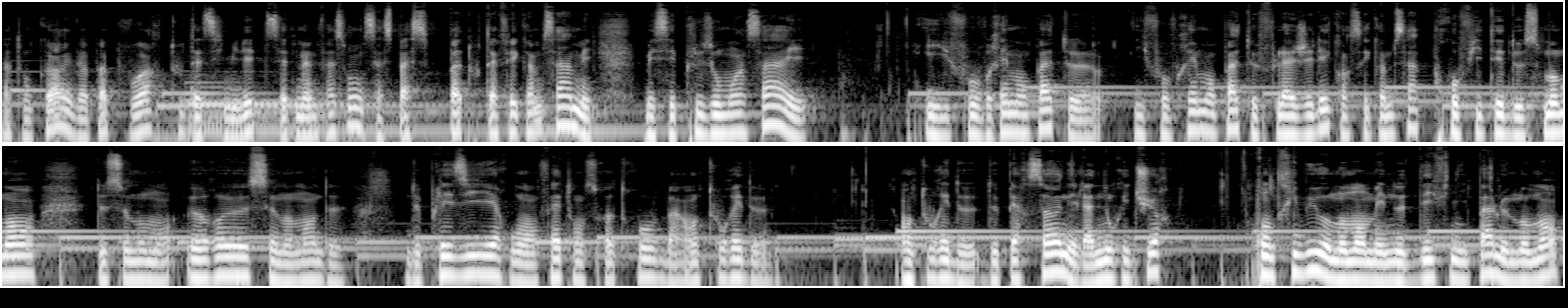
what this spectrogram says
bah, ton corps il va pas pouvoir tout assimiler de cette même façon. Ça se passe pas tout à fait comme ça, mais, mais c'est plus ou moins ça. Il faut vraiment pas te, il faut vraiment pas te flageller quand c'est comme ça. Profiter de ce moment, de ce moment heureux, ce moment de, de plaisir où en fait on se retrouve bah, entouré de, entouré de, de personnes. Et la nourriture contribue au moment mais ne définit pas le moment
